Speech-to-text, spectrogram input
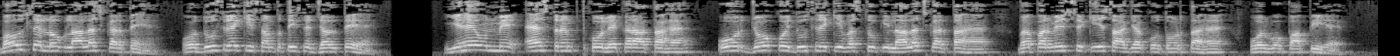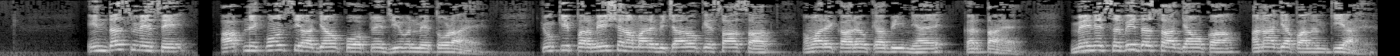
बहुत से लोग लालच करते हैं। और दूसरे की संपत्ति से जलते हैं। यह उनमें अस्तृप्त को लेकर आता है और जो कोई दूसरे की वस्तु की लालच करता है, वह परमेश्वर की इस आज्ञा को तोड़ता है और वो पापी है। इन दस में से आपने कौन सी आज्ञाओं को अपने जीवन में तोड़ा है? क्योंकि परमेश्वर हमारे विचारों के साथ साथ हमारे कार्यों का भी न्याय करता है। मैंने सभी दस आज्ञाओं का अनाज्ञा पालन किया है।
